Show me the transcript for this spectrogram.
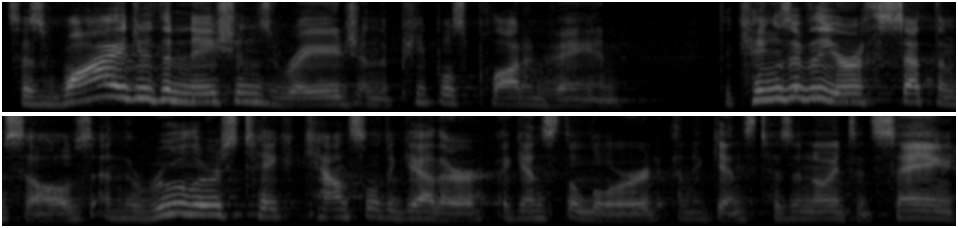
It says, Why do the nations rage and the peoples plot in vain? The kings of the earth set themselves, and the rulers take counsel together against the Lord and against his anointed, saying,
